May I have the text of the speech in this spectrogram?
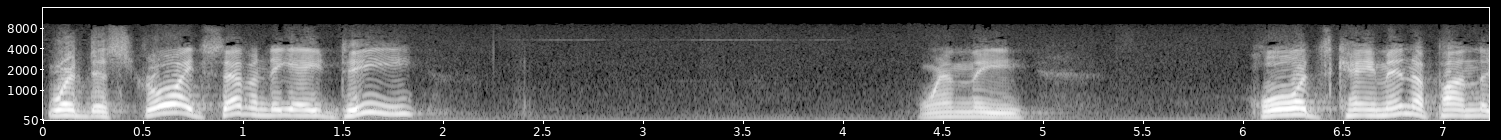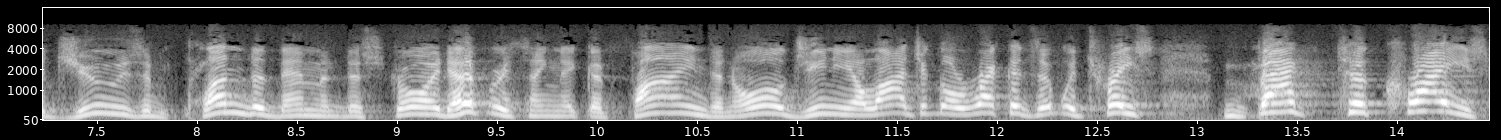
were destroyed 70 A.D. when the hordes came in upon the Jews and plundered them and destroyed everything they could find and all genealogical records that would trace back to Christ,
